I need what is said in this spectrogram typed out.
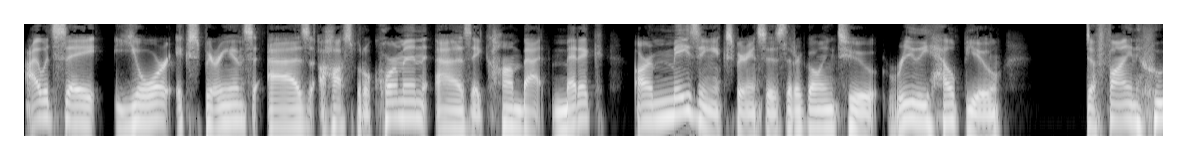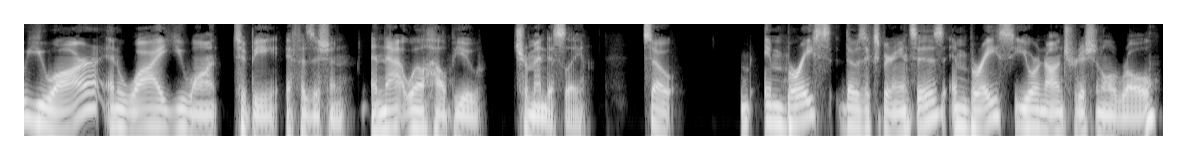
I would say your experience as a hospital corpsman, as a combat medic, are amazing experiences that are going to really help you define who you are and why you want to be a physician. And that will help you tremendously. So embrace those experiences, embrace your non traditional role,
